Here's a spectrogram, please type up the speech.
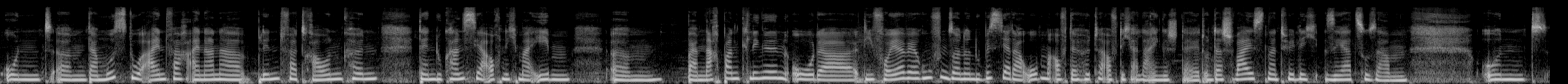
Und ähm, da musst du einfach einander blind vertrauen können, denn du kannst ja auch nicht mal eben ähm, beim Nachbarn klingeln oder die Feuerwehr rufen, sondern du bist ja da oben auf der Hütte auf dich allein gestellt. Und das schweißt natürlich sehr zusammen. Und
